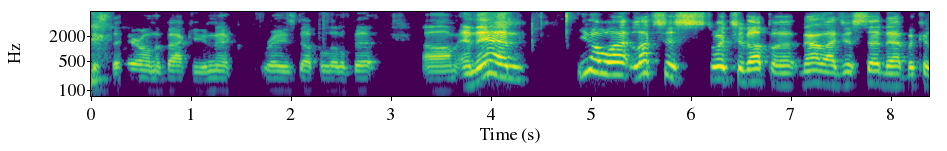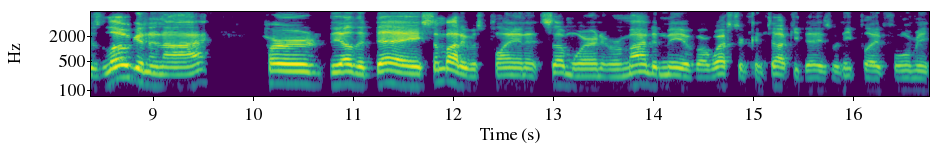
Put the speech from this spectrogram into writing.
gets the hair on the back of your neck raised up a little bit. Um, and then, you know what? Let's just switch it up. Uh, now that I just said that, because Logan and I heard the other day somebody was playing it somewhere, and it reminded me of our Western Kentucky days when he played for me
